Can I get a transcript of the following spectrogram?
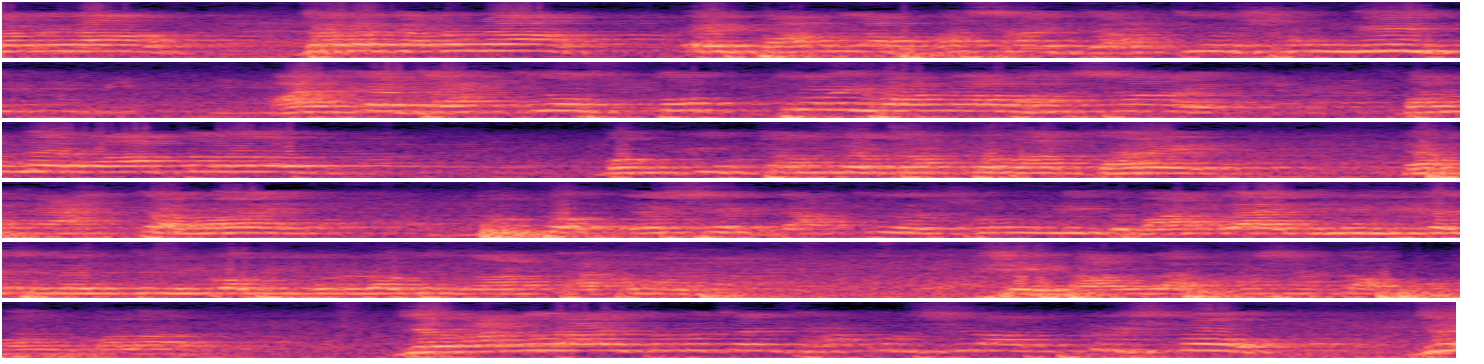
জানে না, যারা জানে না, এই বাংলা ভাষায় জাতীয় সংগীত আজকে জাতীয় স্তোত্রই বাংলা ভাষায়। বন্দে মাতরম, বঙ্কিমচন্দ্র চট্টোপাধ্যায় এবং একটা নয়, দুটো দেশের জাতীয় সংগীত বাংলায় যিনি লিখেছিলেন, তিনি কবিগুরু রবীন্দ্রনাথ ঠাকুর। সেই বাংলা ভাষাকে অপমান করা। যে বাংলায় জমেছেন ঠাকুর শ্রীরামকৃষ্ণ, যে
